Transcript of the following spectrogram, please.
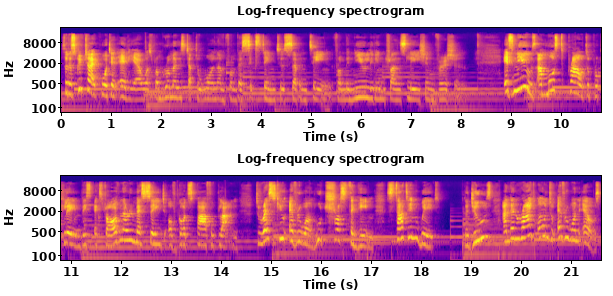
So the scripture I quoted earlier was from Romans chapter 1 and from verse 16 to 17 from the New Living Translation version. It's news I'm most proud to proclaim this extraordinary message of God's powerful plan to rescue everyone who trusts in Him, starting with the Jews and then right on to everyone else.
